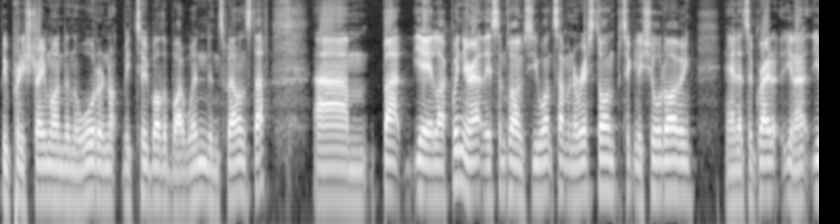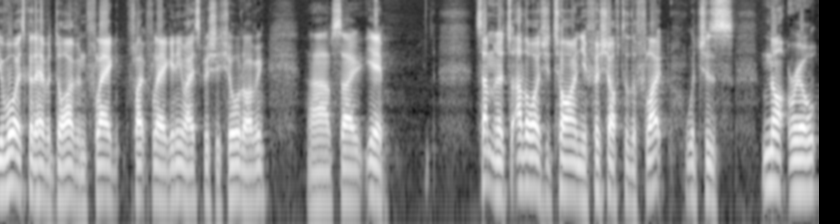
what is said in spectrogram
be pretty streamlined in the water and not be too bothered by wind and swell and stuff. Um, but yeah, like when you're out there, sometimes you want something to rest on, particularly shore diving. And it's a great, you know, you've always got to have a dive and flag, float flag anyway, especially shore diving. Uh, so yeah, something that's otherwise you're tying your fish off to the float, which is not real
